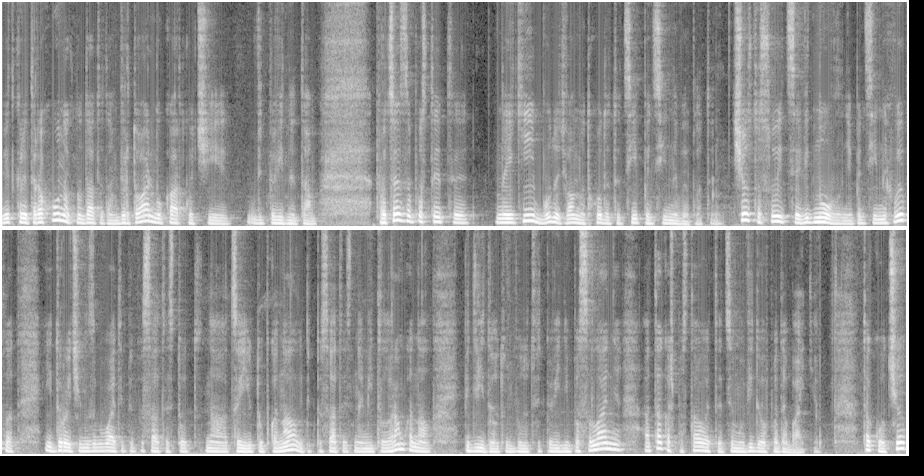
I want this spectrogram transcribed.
відкрити рахунок, надати там віртуальну картку чи відповідний там процес запустити, на який будуть вам надходити ці пенсійні виплати. Що стосується відновлення пенсійних виплат, і, до речі, не забувайте підписатись тут на цей YouTube канал і підписатись на мій телеграм-канал. Під відео тут будуть відповідні посилання, а також поставити цьому відео вподобайки. Так от, що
